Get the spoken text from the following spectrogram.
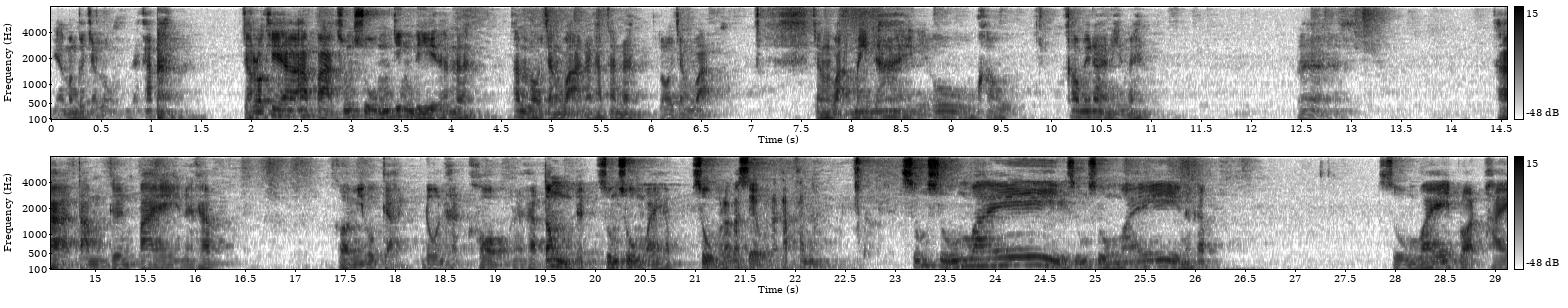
เดี๋ยวมันก็จะลงนะครับ จระเข้อ้าปากสูงสูงยิ่งดีท่านนะท่านรอจังหวะนะครับ ท่านนะรอจังหวะ จังหวะไม่ได้นี่โอ้เข้าเข้าไม่ได้เห็นไหมอ่าถ้าต่ำเกินไปนะครับ ก็มีโอกาสโดนหักคอนะครับ ต้องสูงสูงไว้ครับ สูงแล้วก็เซลล์นะครับท่านนะสูงสูงไว้ สูงสูงไว้นะครับ สูงไว้ปลอดภัย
